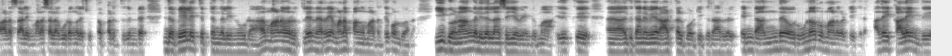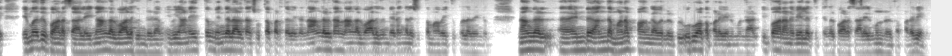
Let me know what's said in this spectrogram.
பாடசாலை மலசல கூடங்களை சுத்தப்படுத்துகின்ற இந்த வேலை திட்டங்களின் ஊடாக மாணவர்களே நிறைய மனப்பாங்கு மாற்றத்தை கொண்டு வரலாம். ஈகோ நாங்கள் இதெல்லாம் செய்ய வேண்டும். இதுக்கு அதுக்கு தானே வேறு ஆட்கள் போட்டிக்கிறார்கள் என்ற அந்த ஒரு உணர்வு மாணவர்கள் அதை கலைந்து எமது பாடசாலை நாங்கள் வாழுகின்ற இடம் இவை அனைத்தும் எங்களால் தான் சுத்தப்படுத்த வேண்டும். நாங்கள் தான் நாங்கள் வாழுகின்ற இடங்களை சுத்தமாக வைத்துக் கொள்ள வேண்டும். நாங்கள் என்று அந்த மனப்பாங்கு அவர்களுக்குள் உருவாக்கப்பட வேண்டும் என்றால் இவ்வாறான வேலை திட்டங்கள் பாடசாலையில் முன்னெடுக்கப்பட வேண்டும்.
